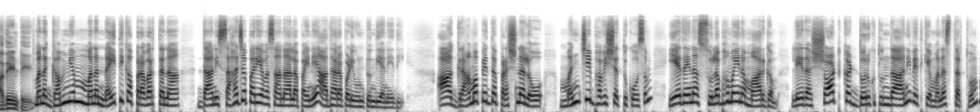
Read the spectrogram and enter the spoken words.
అదేంటి? మన గమ్యం మన నైతిక ప్రవర్తన దాని సహజ పర్యవసానాలపైనే ఆధారపడి ఉంటుంది అనేది. ఆ గ్రామపెద్ద ప్రశ్నలో మంచి భవిష్యత్తు కోసం ఏదైనా సులభమైన మార్గం లేదా షార్ట్ కట్ దొరుకుతుందా అని వెతికే మనస్తత్వం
